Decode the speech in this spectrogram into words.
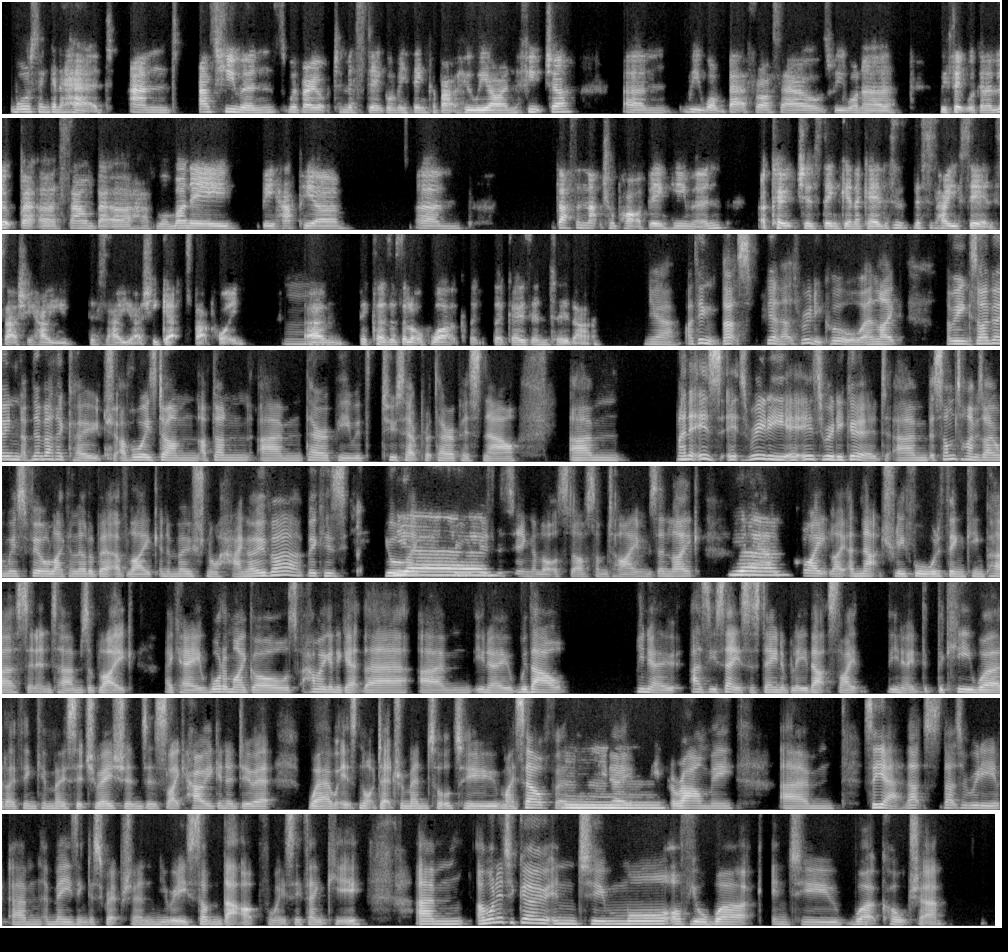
we're always thinking ahead. And as humans, we're very optimistic when we think about who we are in the future um, we want better for ourselves. We want to, we think we're going to look better, sound better, have more money, be happier. Um, that's a natural part of being human. A coach is thinking, okay, this is this is how you see it. This is actually how you this is how you actually get to that point. Mm. Um, because there's a lot of work that that goes into that. Yeah, I think that's yeah, that's really cool. And like I mean, because I've owned, I've never had a coach. I've always done, I've done um, therapy with two separate therapists now, um, and it is it's really it is really good um but sometimes i almost feel like a little bit of like an emotional hangover because you're yeah. like revisiting a lot of stuff sometimes and like yeah I'm quite like a naturally forward thinking person in terms of like okay what are my goals how am i going to get there um you know without you know as you say sustainably that's like you know the, the, key word i think in most situations is like how are you going to do it where it's not detrimental to myself and mm. you know mm. people around me um so yeah that's that's a really um amazing description you really summed that up for me so thank you um i wanted to go into more of your work into work culture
